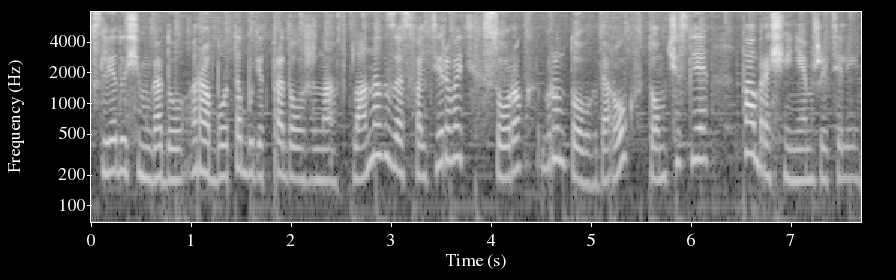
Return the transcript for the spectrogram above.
В следующем году работа будет продолжена. В планах заасфальтировать 40 грунтовых дорог, в том числе по обращениям жителей.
